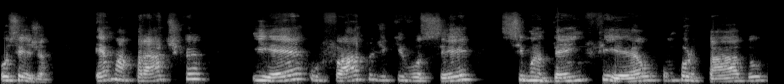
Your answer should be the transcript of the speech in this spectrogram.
Ou seja, é uma prática e é o fato de que você se mantém fiel, comportado,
